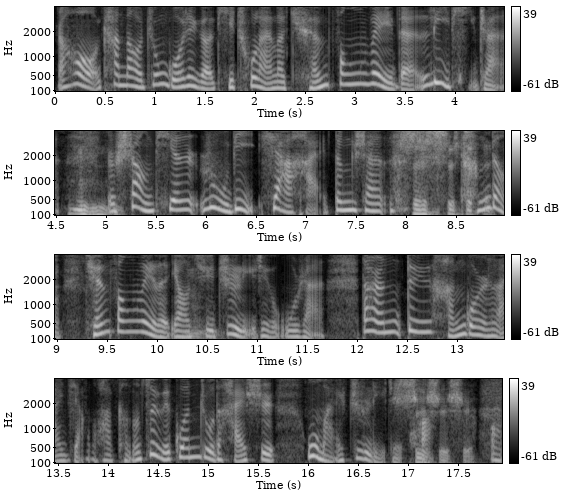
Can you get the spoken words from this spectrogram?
然后看到中国这个提出来了全方位的立体战，嗯，上天入地下海登山 是是等等全方位的要去治理这个污染。当然，对于韩国人来讲的话，可能最为关注的还是雾霾治理这块。是是是，哦，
